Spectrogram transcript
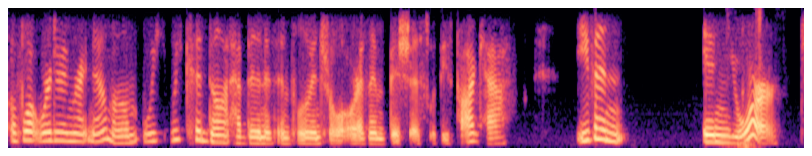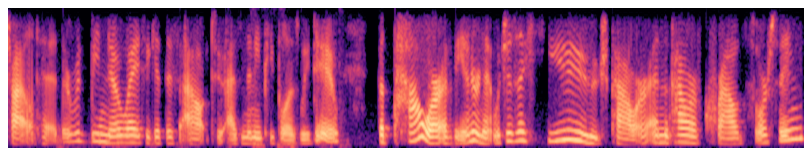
Of what we're doing right now, Mom, we we could not have been as influential or as ambitious with these podcasts. Even in your childhood, there would be no way to get this out to as many people as we do. The power of the internet, which is a huge power, and the power of crowdsourcing,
